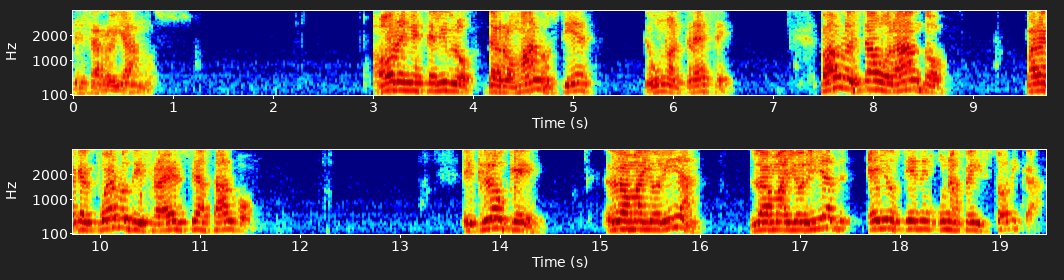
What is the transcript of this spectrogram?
desarrollamos. Ahora en este libro de Romanos 10, de 1 al 13, Pablo está orando para que el pueblo de Israel sea salvo. Y creo que la mayoría, la mayoría de ellos tienen una fe histórica.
